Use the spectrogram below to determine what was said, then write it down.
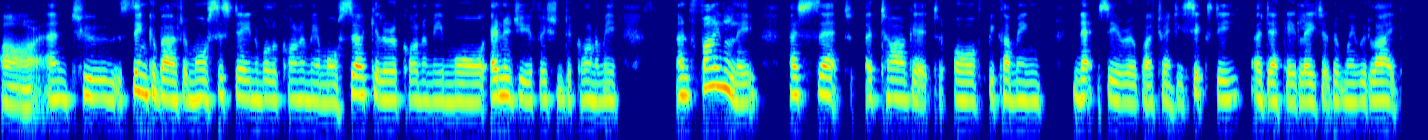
are and to think about a more sustainable economy, a more circular economy, more energy efficient economy, and finally has set a target of becoming net zero by 2060, a decade later than we would like,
